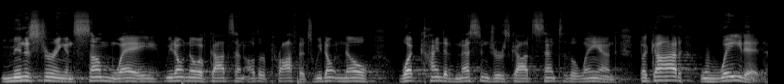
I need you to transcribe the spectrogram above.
ministering in some way. We don't know if God sent other prophets. We don't know what kind of messengers God sent to the land. But God waited.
